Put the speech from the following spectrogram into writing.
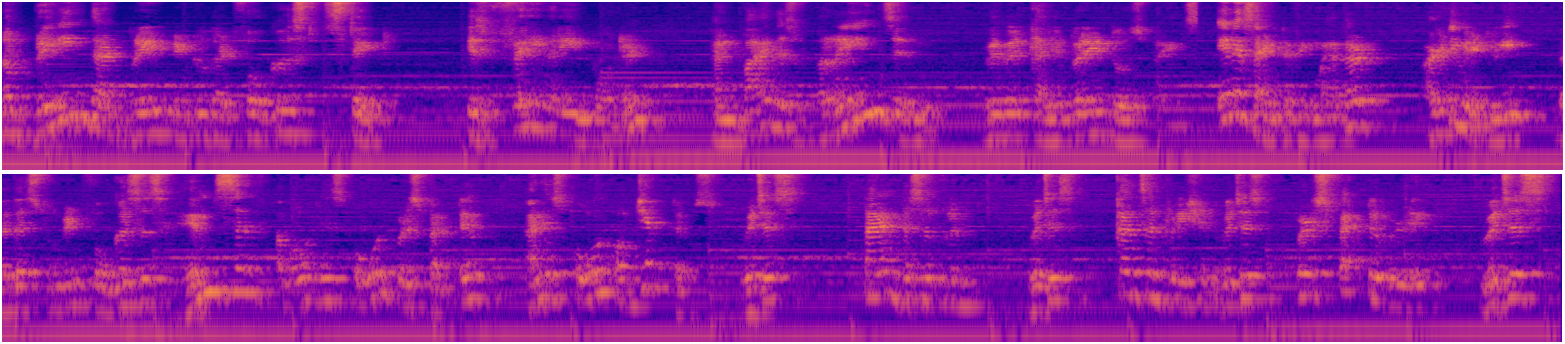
Now bringing that brain into that focused state is very very important and by this Brain Gym we will calibrate those brains. In a scientific method, ultimately that the student focuses himself about his own perspective and his own objectives, which is time discipline, which is concentration, which is perspective building, which is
